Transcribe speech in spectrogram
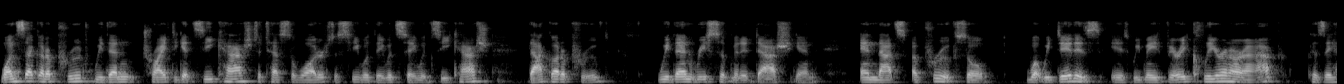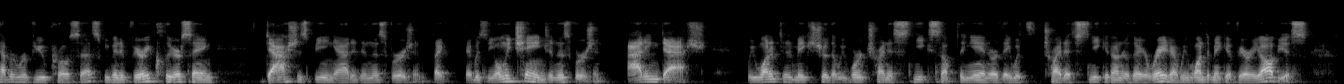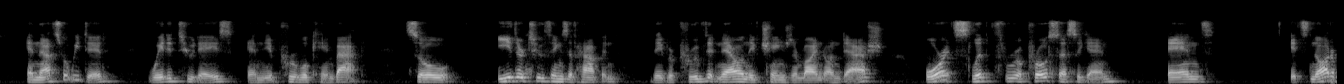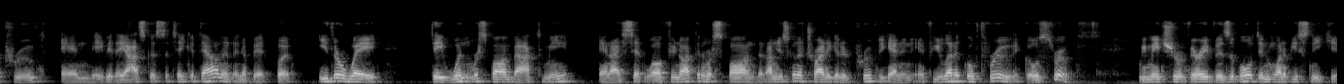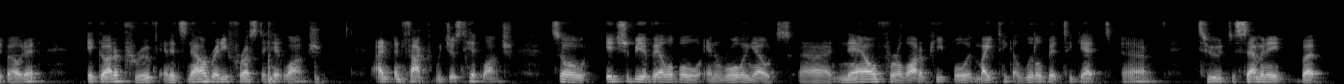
Once that got approved, we then tried to get Zcash to test the waters to see what they would say with Zcash. That got approved. We then resubmitted Dash again, and that's approved. So what we did is is we made very clear in our app because they have a review process. We made it very clear saying Dash is being added in this version. Like that was the only change in this version, adding Dash. We wanted to make sure that we weren't trying to sneak something in or they would try to sneak it under their radar. We wanted to make it very obvious. And that's what we did. Waited two days and the approval came back. So either two things have happened. They've approved it now and they've changed their mind on Dash, or it slipped through a process again and it's not approved, and maybe they ask us to take it down in, in a bit. But either way, they wouldn't respond back to me. And I said, well, if you're not going to respond, then I'm just going to try to get it approved again. And if you let it go through, it goes through. We made sure very visible, didn't want to be sneaky about it. It got approved, and it's now ready for us to hit launch. And in fact, we just hit launch. So it should be available and rolling out uh, now for a lot of people. It might take a little bit to get uh, to disseminate, but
